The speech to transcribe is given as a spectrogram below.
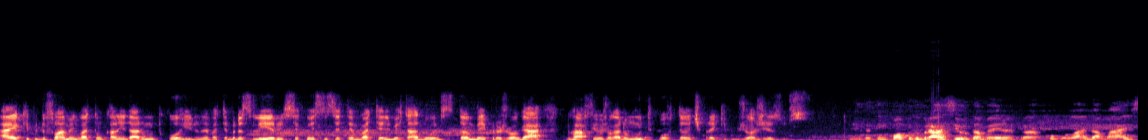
a equipe do Flamengo vai ter um calendário muito corrido, né? Vai ter brasileiro, em sequência em setembro vai ter Libertadores também para jogar. E o Rafinha é um jogador muito importante para a equipe do Jorge Jesus. Ainda tem Copa do Brasil também, né? Para acumular ainda mais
